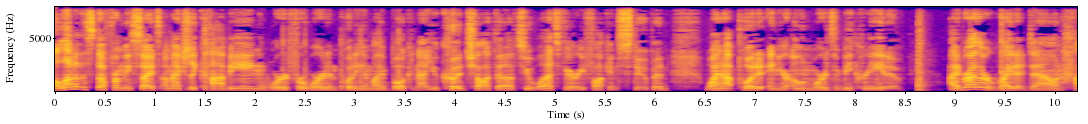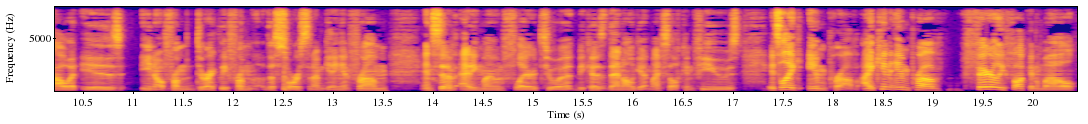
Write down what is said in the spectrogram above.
A lot of the stuff from these sites I'm actually copying word for word and putting in my book. Now you could chalk that up to, well, that's very fucking stupid. Why not put it in your own words and be creative? I'd rather write it down how it is, you know, from directly from the source that I'm getting it from, instead of adding my own flair to it, because then I'll get myself confused. It's like improv. I can improv fairly fucking well,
